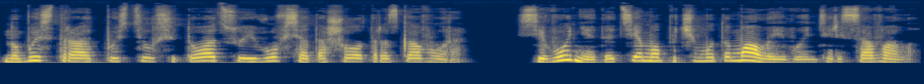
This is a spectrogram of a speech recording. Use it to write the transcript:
но быстро отпустил ситуацию и вовсе отошел от разговора. Сегодня эта тема почему-то мало его интересовала.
